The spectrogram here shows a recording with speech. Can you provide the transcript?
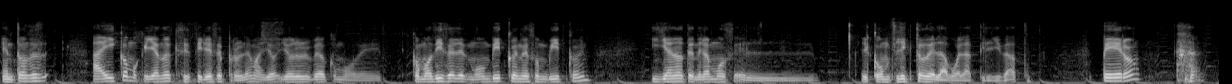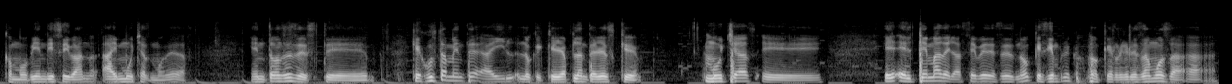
Entonces, ahí como que ya no existiría ese problema. Yo, yo lo veo como de, como dice el un Bitcoin es un Bitcoin y ya no tendríamos el, el conflicto de la volatilidad. Pero, como bien dice Iván, hay muchas monedas. Entonces, este, que justamente ahí lo que quería plantear es que muchas, eh, e, el tema de las CBDCs, ¿no? Que siempre como que regresamos a,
